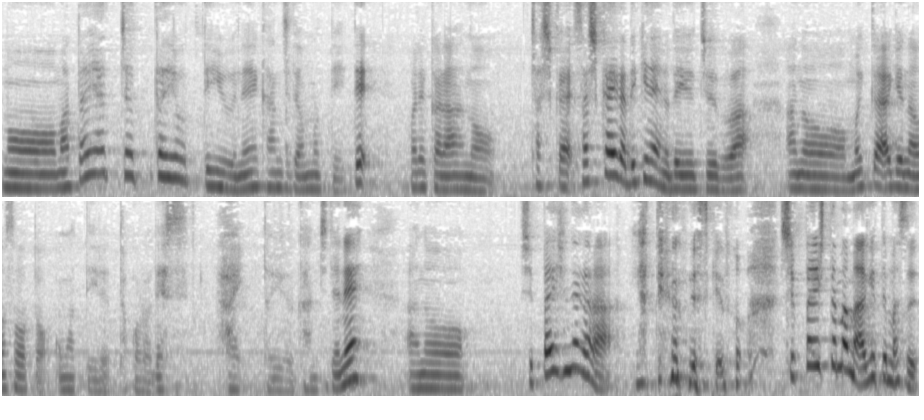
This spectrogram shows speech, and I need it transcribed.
もうまたやっちゃったよっていうね感じで思っていてこれからあの差し替え差し替えができないので YouTube はあのもう一回上げ直そうと思っているところです。はいという感じでねあの失敗しながらやってるんですけど 失敗したまま上げてます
